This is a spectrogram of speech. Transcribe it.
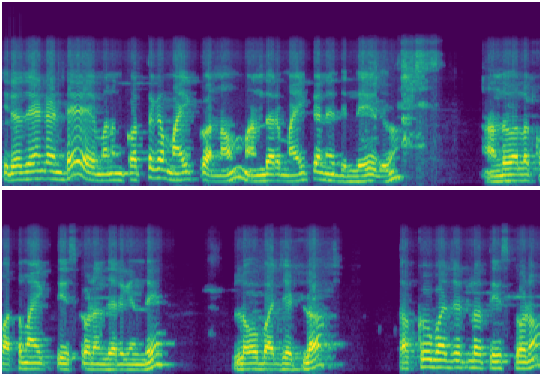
ఈరోజు ఏంటంటే మనం కొత్తగా మైక్ కొన్నాం. అందరి మైక్ అనేది లేదు. అందువల్ల కొత్త మైక్ తీసుకోవడం జరిగింది. లో బడ్జెట్లో తక్కువ బడ్జెట్లో తీసుకోవడం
